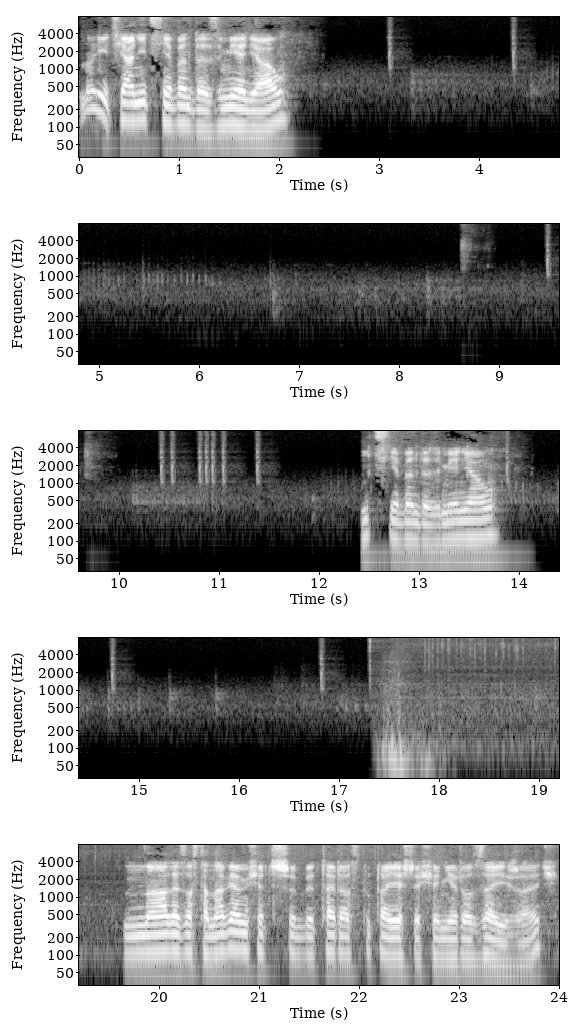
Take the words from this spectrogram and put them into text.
No nic, ja nic nie będę zmieniał. Nic nie będę zmieniał. No ale zastanawiam się, czy by teraz tutaj jeszcze się nie rozejrzeć.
